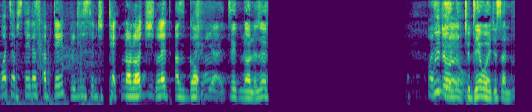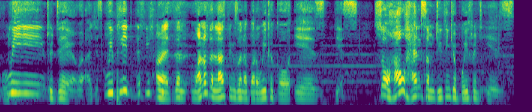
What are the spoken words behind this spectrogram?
WhatsApp status update, listen to Technology. Let us go. yeah, technology. What's We don't today? know. Today we're just and we today I just we plead the fifth. all right. Then one of the last things on about a week ago is this. So how handsome do you think your boyfriend is?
